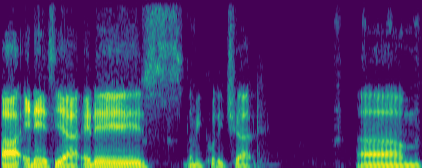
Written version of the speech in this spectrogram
Uh, it is. Yeah, it is. Let me quickly check. Um.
